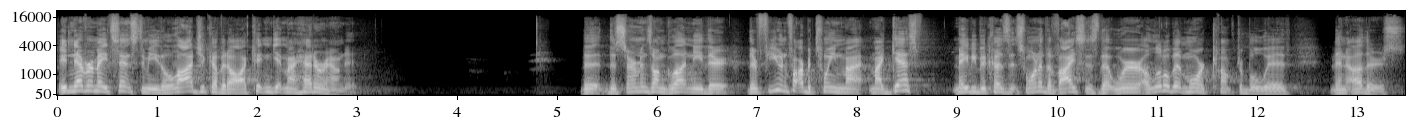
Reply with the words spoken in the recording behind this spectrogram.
It never made sense to me. The logic of it all, I couldn't get my head around it. The, the sermons on gluttony, they're, they're few and far between. My, my guess, maybe because it's one of the vices that we're a little bit more comfortable with than others.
